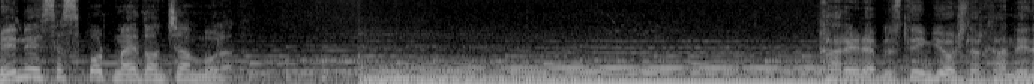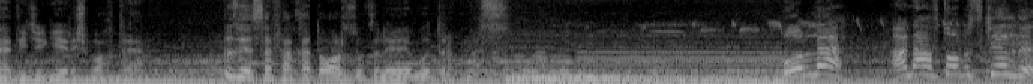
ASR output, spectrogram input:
Meni esa sport maydoncham bo'ladi. Qaranglar biz tengi yoshlar qanday natijaga erishmoqda? Biz esa faqat orzu qilib o'tiribmiz. Bolalar ana avtobus keldi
